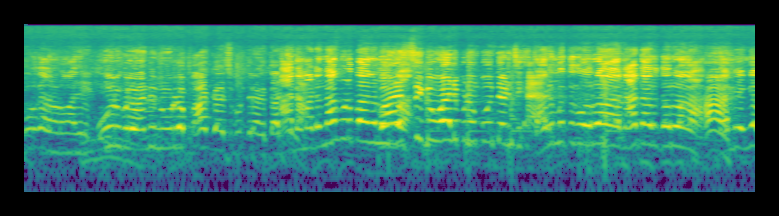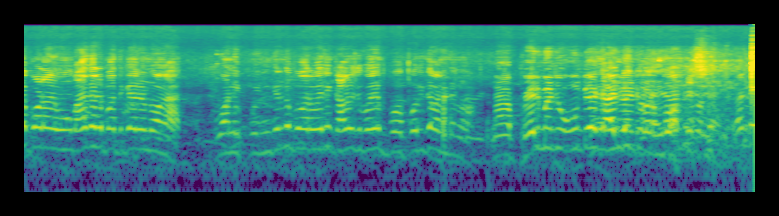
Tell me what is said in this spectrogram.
கொடுக்காத எடுத்து. ஊருக்குள்ள வந்து நூறு ரூபாய் பால் காசு கொடுத்துறாங்க அதை மட்டும் தான் கொடுப்பாங்க. பஸ்ஸுக்கு ஓடிப்பிடும் பூந்தடிச்சு தருமத்துக்கு ஒரு ரூபா நாட்டாருக்கு தருவாங்க. தம்பி எங்க போட உங்க வாதியாரை பார்த்து கேளுவாங்க உன் இப்போ இங்கிருந்து போற வரையும் கலெக்ட் போய் பொ- பொறி தான் வாங்கிட்டு வரலாம். நான் பெருமஞ்சி ரெண்டு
